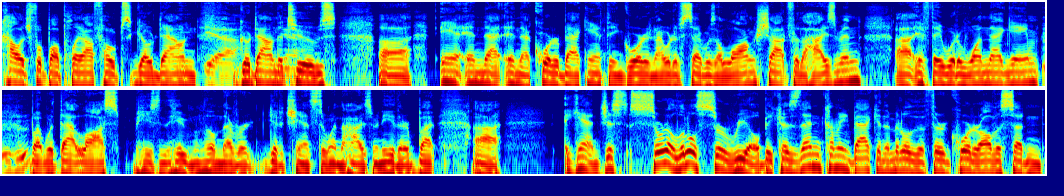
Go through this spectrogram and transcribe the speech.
college football playoff hopes go down Yeah. go down the Yeah. tubes, uh, and, and that and that quarterback Anthony Gordon, I would have said was a long shot for the Heisman uh, if they would have won that game, Mm-hmm. but with that loss, he's he, he'll never get a chance to win the Heisman either, but. Again, just sort of a little surreal because then coming back in the middle of the third quarter, all of a sudden,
